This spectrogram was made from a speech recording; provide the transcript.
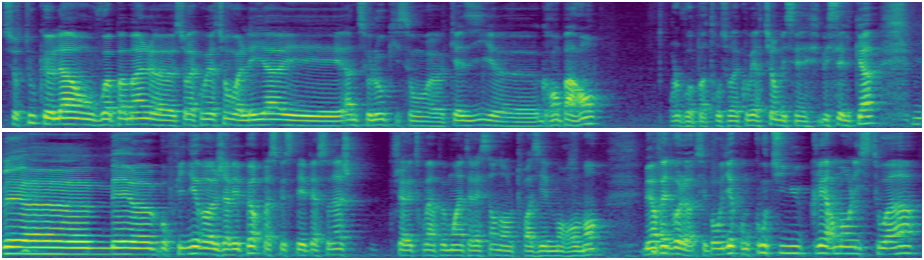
Surtout que là, on voit pas mal euh, sur la conversion, on voit Leia et Han Solo qui sont euh, quasi grands-parents. On le voit pas trop sur la couverture, mais c'est le cas. Mais, pour finir, j'avais peur parce que c'était des personnages que j'avais trouvé un peu moins intéressants dans le troisième roman. Mais en fait, voilà, c'est pour vous dire qu'on continue clairement l'histoire.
